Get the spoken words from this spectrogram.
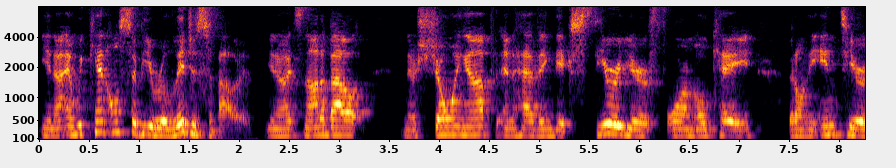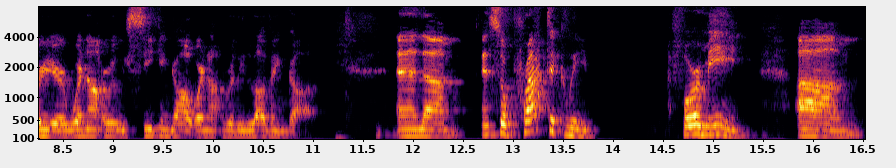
you know, and we can't also be religious about it. You know, it's not about you know showing up and having the exterior form okay but on the interior we're not really seeking god we're not really loving god. And um, and so practically for me um,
